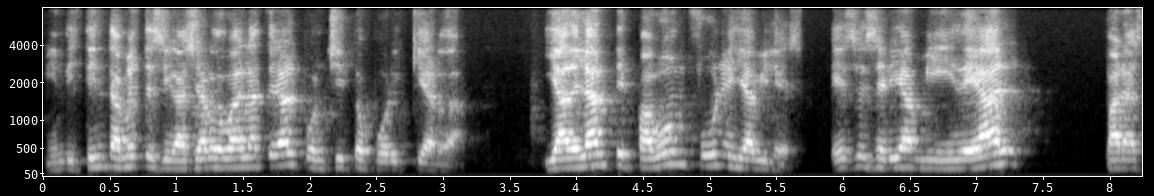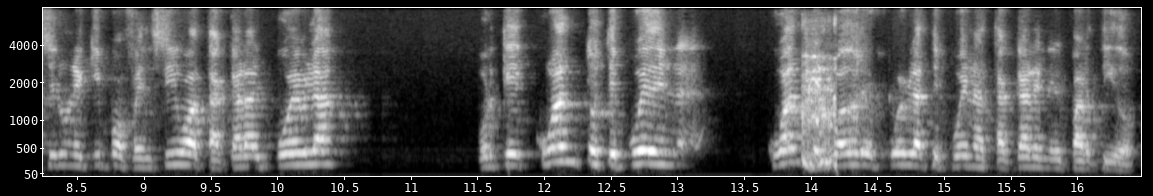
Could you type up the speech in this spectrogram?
Indistintamente si Gallardo va al lateral, Ponchito por izquierda. Y adelante Pavón, Funes y Avilés. Ese sería mi ideal para hacer un equipo ofensivo, atacar al Puebla. Porque ¿cuántos te pueden, cuántos jugadores de Puebla te pueden atacar en el partido?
